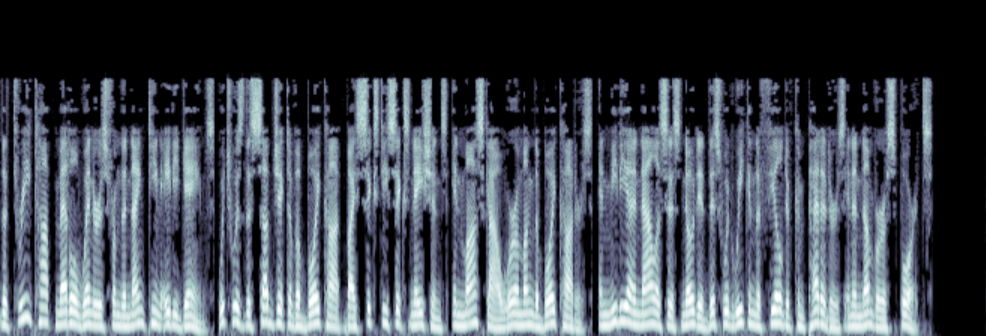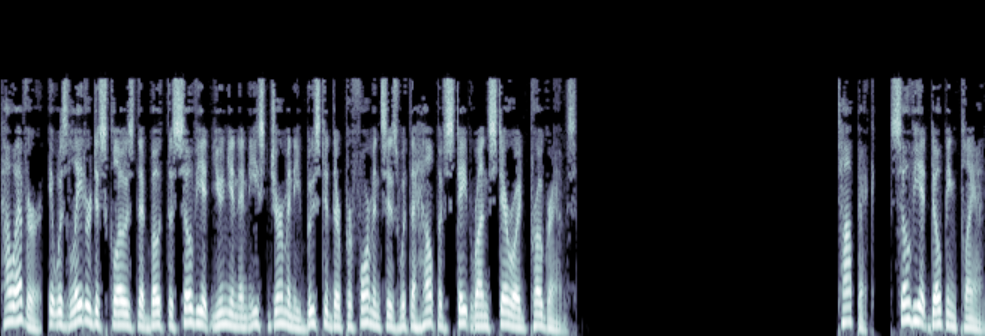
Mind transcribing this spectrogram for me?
The three top medal winners from the 1980 Games which was the subject of a boycott by 66 nations in Moscow were among the boycotters, and media analysis noted this would weaken the field of competitors in a number of sports. However, it was later disclosed that both the Soviet Union and East Germany boosted their performances with the help of state-run steroid programs. Soviet doping plan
